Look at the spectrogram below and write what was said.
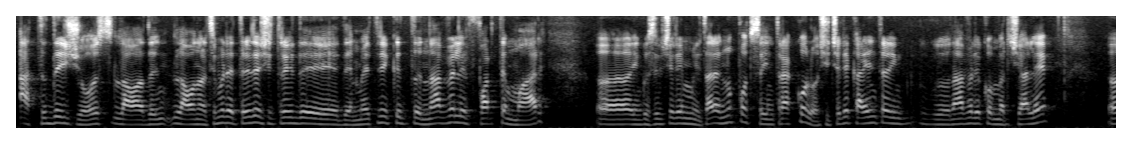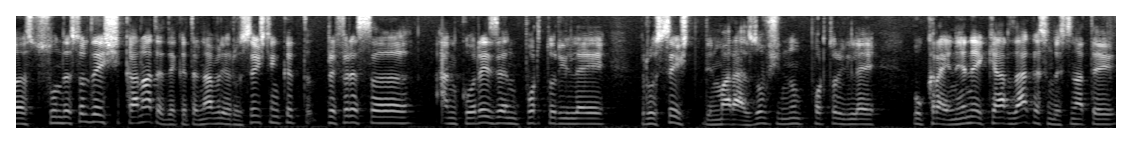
atât de jos, la o, aden- la o înălțime de 33 de, de metri, cât navele foarte mari, uh, inclusiv cele militare, nu pot să intre acolo. Și cele care intră în uh, navele comerciale uh, sunt destul de șicanate de către navele rusești, încât preferă să ancoreze în porturile rusești din Marea Azov și nu în porturile ucrainene, chiar dacă sunt destinate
